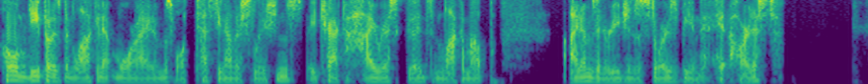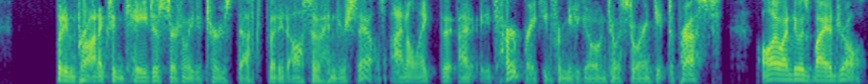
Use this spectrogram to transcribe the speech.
Home Depot has been locking up more items while testing other solutions. They track high risk goods and lock them up. Items in regions of stores being hit hardest. Putting products in cages certainly deters theft, but it also hinders sales. I don't like the, I, it's heartbreaking for me to go into a store and get depressed. All I want to do is buy a drill.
